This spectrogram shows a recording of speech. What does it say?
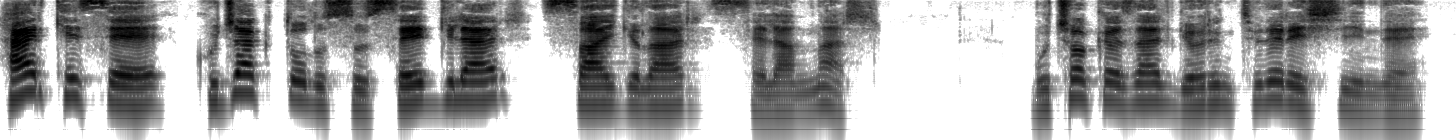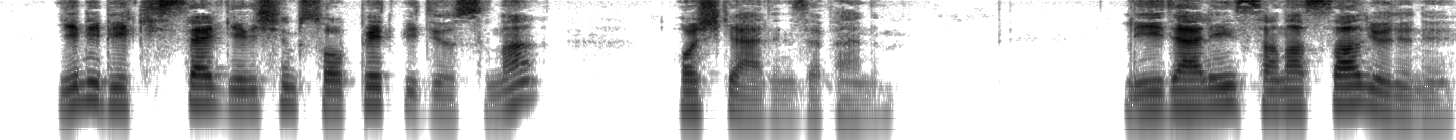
Herkese kucak dolusu sevgiler, saygılar, selamlar. Bu çok özel görüntüler eşliğinde yeni bir kişisel gelişim sohbet videosuna hoş geldiniz efendim. Liderliğin sanatsal yönünü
